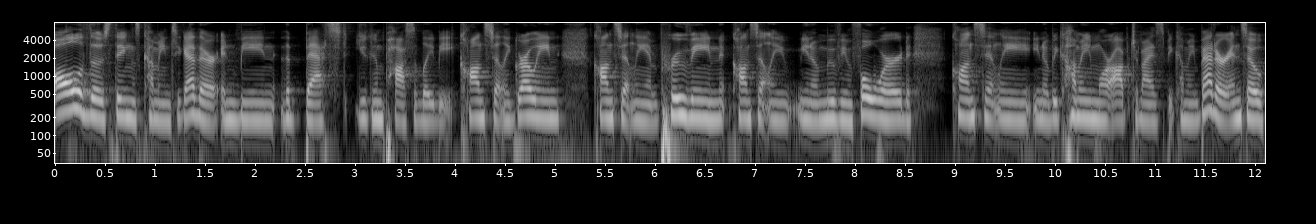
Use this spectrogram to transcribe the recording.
all of those things coming together and being the best you can possibly be. Constantly growing constantly improving constantly you know moving forward constantly you know becoming more optimized becoming better. And so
